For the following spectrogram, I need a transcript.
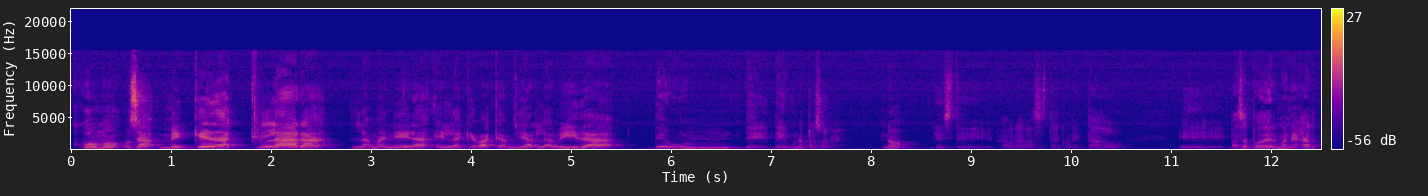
¿cómo, o sea, me queda clara la manera en la que va a cambiar la vida de, un, de, de una persona, ¿no? Este, ahora vas a estar conectado, eh, vas a poder manejar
